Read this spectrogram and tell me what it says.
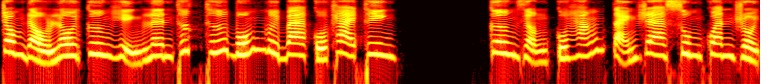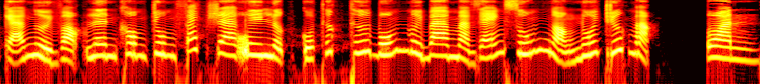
Trong đầu lôi cương hiện lên thức thứ 43 của khai thiên. Cơn giận của hắn tản ra xung quanh rồi cả người vọt lên không trung phát ra uy lực của thức thứ 43 mà dán xuống ngọn núi trước mặt. Oanh!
